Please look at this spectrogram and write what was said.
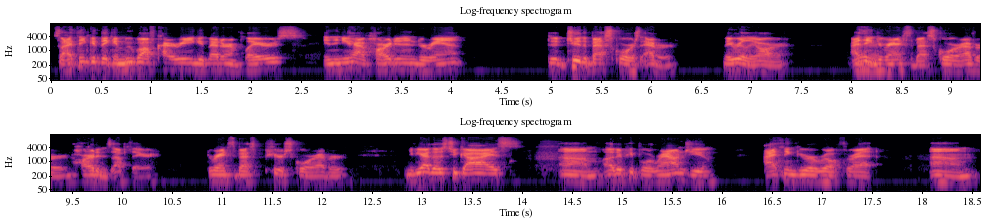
So I think if they can move off Kyrie and get veteran players, and then you have Harden and Durant, the two of the best scorers ever. They really are. I think Mhm. Durant's the best scorer ever, and Harden's up there. Durant's the best pure scorer ever. And if you have those two guys, um, other people around you, I think you're a real threat. Um,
